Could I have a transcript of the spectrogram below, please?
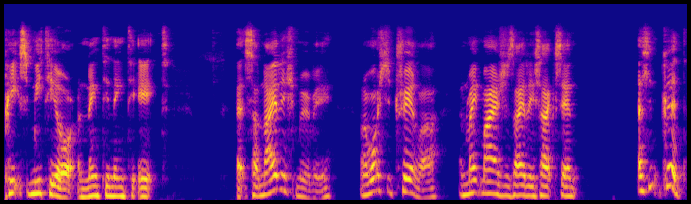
Pete's Meteor in 1998. It's an Irish movie, and I watched the trailer, and Mike Myers' Irish accent isn't good.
